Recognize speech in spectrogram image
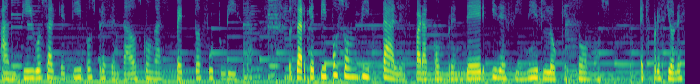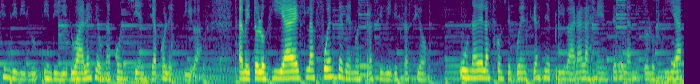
antiguos arquetipos presentados con aspecto futurista. Los arquetipos son vitales para comprender y definir lo que somos expresiones individuales de una conciencia colectiva. La mitología es la fuente de nuestra civilización. Una de las consecuencias de privar a la gente de la mitología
